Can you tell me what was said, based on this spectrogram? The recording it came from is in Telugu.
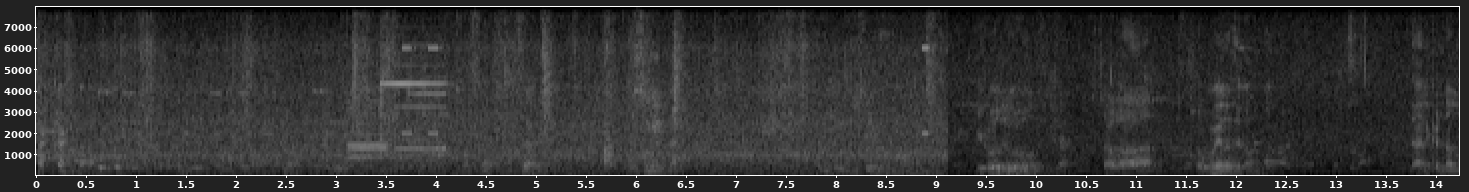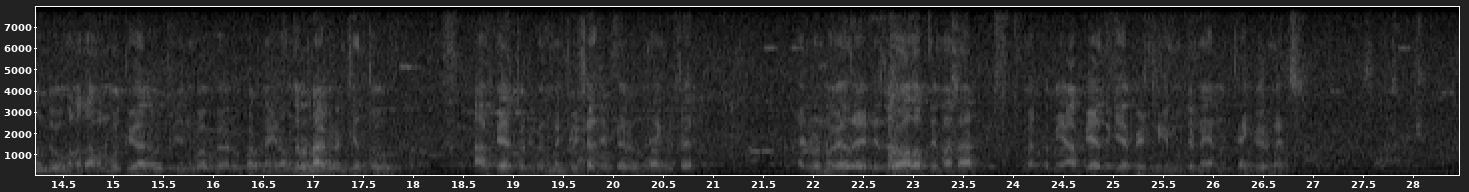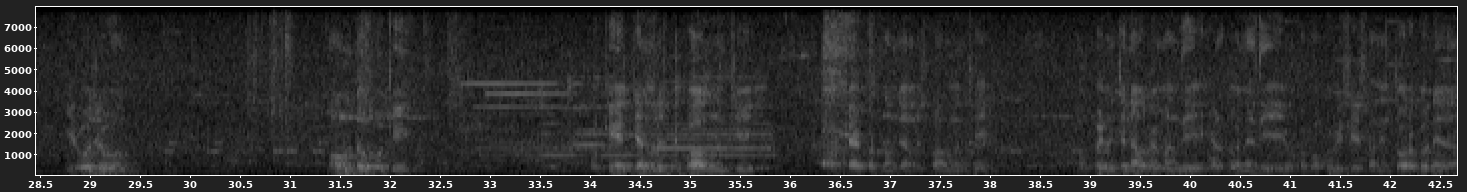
పట్టుకోండి కదా. ఈరోజు చాలా శుభమైన దినం. దానికన్నా ముందు మన రామన్మూర్తి గారు శ్రీనుబాబు గారు పట్నాయక్ అందరూ నా గురించి ఎంతో ఆప్యాయతతో కొన్ని మంచి విషయాలు చెప్పారు. Thank you sir I don't know whether I deserve all of the మా నాట్ బట్ మీ ఆప్యాయతకి అపేషన్కి ముందున్నాను థ్యాంక్ యూ వెరీ మచ్ ఈరోజు మౌంట్ ఓబోకి ఒకే జర్నలిస్ట్ ఫామ్ నుంచి విశాఖపట్నం జర్నలిస్ట్ ఫామ్ నుంచి ముప్పై నుంచి నలభై మంది వెళ్ళటం అనేది ఒక గొప్ప విశేషం. ఇంతవరకు నేను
